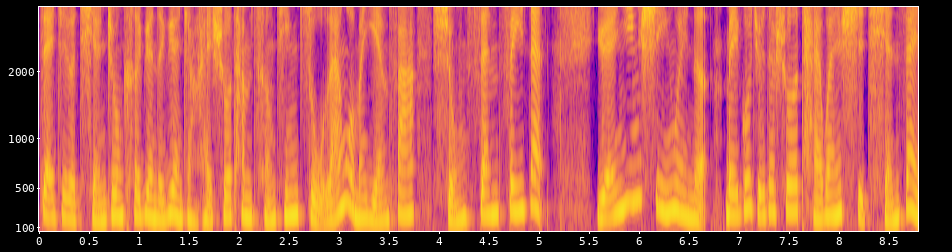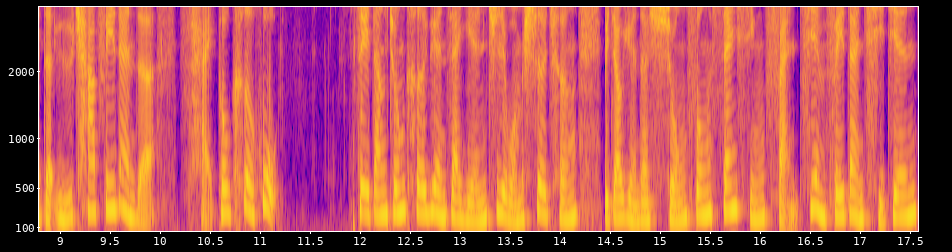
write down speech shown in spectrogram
在这个前中。科院的院长还说，他们曾经阻拦我们研发雄三飞弹，原因是因为呢，美国觉得说台湾是潜在的鱼叉飞弹的采购客户。所以，当中科院在研制我们射程比较远的雄风三型反舰飞弹期间，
